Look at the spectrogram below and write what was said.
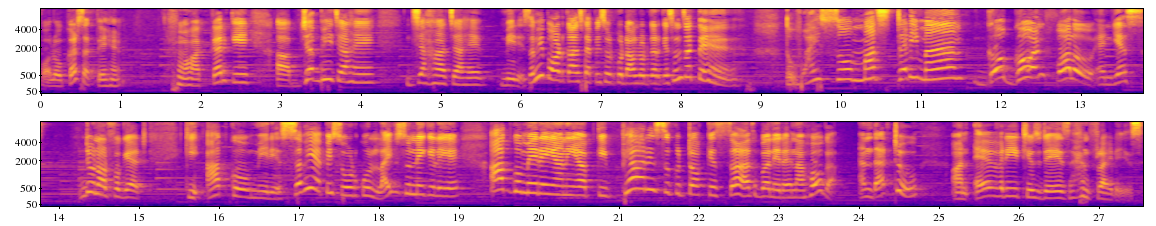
फॉलो कर सकते हैं। वहाँ करके आप जब भी चाहें जहाँ चाहे मेरे सभी पॉडकास्ट एपिसोड को डाउनलोड करके सुन सकते हैं। तो why so much study man go go and follow and yes do not forget कि आपको मेरे सभी एपिसोड को लाइव सुनने के लिए आपको मेरे यानी आपकी प्यारी सुख टॉक के साथ बने रहना होगा। And that too on every Tuesdays and Fridays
